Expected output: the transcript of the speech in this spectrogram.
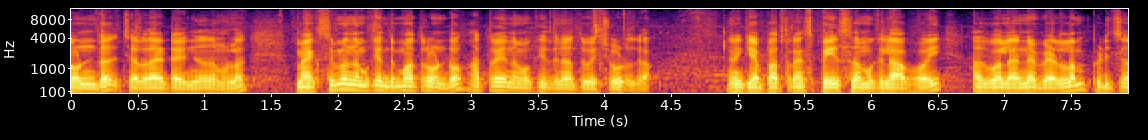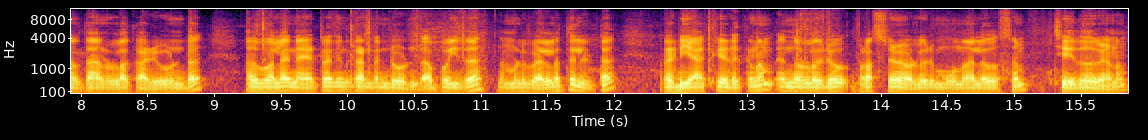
തൊണ്ട് ചെറുതായിട്ട് അരിഞ്ഞത് നമ്മൾ മാക്സിമം നമുക്ക് എന്തുമാത്രം ഉണ്ടോ അത്രയും നമുക്ക് ഇതിനകത്ത് വെച്ച് കൊടുക്കാം. നോക്കി അപ്പോൾ അത്രയും സ്പേസ് നമുക്ക് ലാഭമായി. അതുപോലെ തന്നെ വെള്ളം പിടിച്ചു നിർത്താനുള്ള കഴിവുണ്ട്. അതുപോലെ നൈട്രജൻ കണ്ടന്റും ഉണ്ട്. അപ്പോൾ ഇത് നമ്മൾ വെള്ളത്തിലിട്ട് റെഡിയാക്കി എടുക്കണം എന്നുള്ളൊരു പ്രശ്നമേ ഉള്ളൂ. ഒരു മൂന്നാൽ ദിവസം ചെയ്തത് വേണം.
